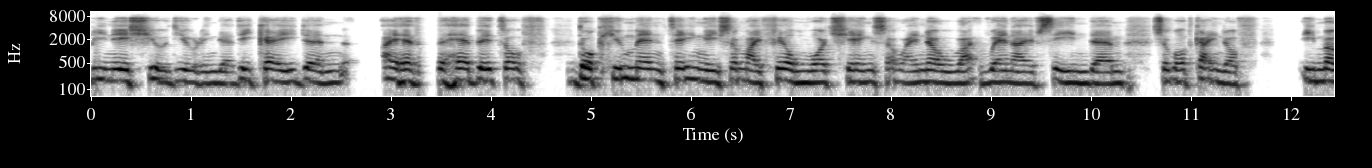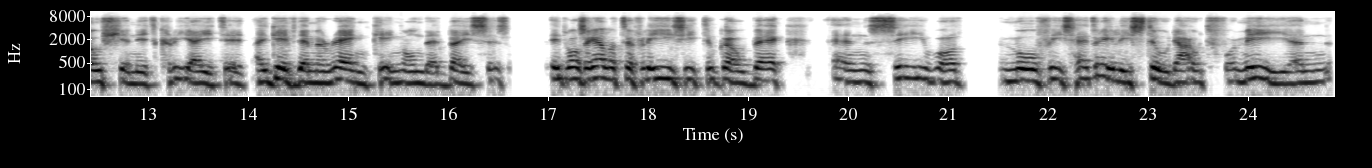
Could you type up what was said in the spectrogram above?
been issued during that decade. And I have a habit of documenting each of my film watching so I know what, when I've seen them, so what kind of emotion it created. I give them a ranking on that basis. It was relatively easy to go back and see what movies had really stood out for me. And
